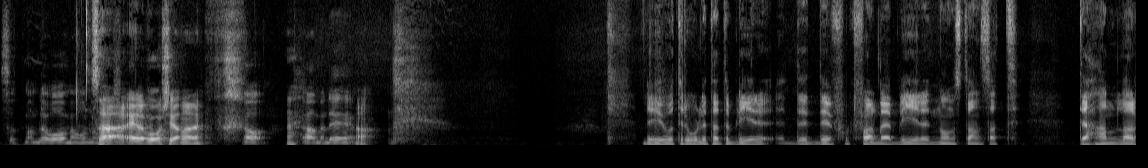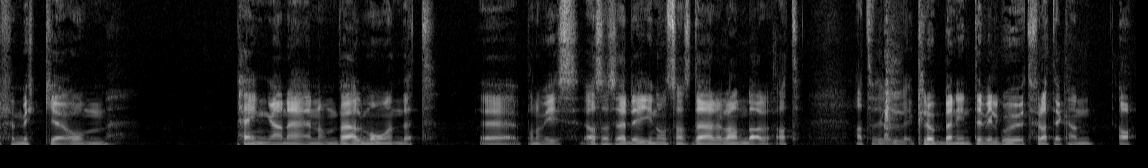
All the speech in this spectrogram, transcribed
så att man blev av med honom. Så här 11 år senare. Ja, ja men det... Ja. Det är ju otroligt att det blir, det, det fortfarande blir någonstans att det handlar för mycket om pengarna än om välmåendet eh, på något vis. Alltså så är det är ju någonstans där det landar att, att klubben inte vill gå ut för att det kan, ja,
